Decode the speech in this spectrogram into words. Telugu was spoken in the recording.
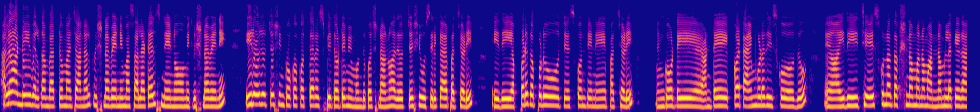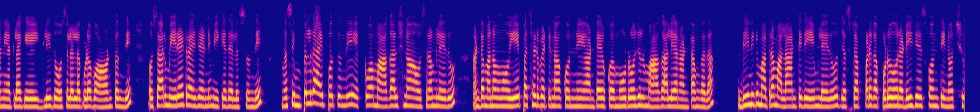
హలో అండి welcome back to my channel Krishnaveni masala tales. నేను మీ కృష్ణవేణి. ఈరోజు వచ్చేసి ఇంకొక కొత్త రెసిపీ తోటి మేము ముందుకు వచ్చినాను. అది వచ్చేసి ఉసిరికాయ పచ్చడి. ఇది ఎప్పటికప్పుడు చేసుకొని తినే పచ్చడి. ఇంకోటి అంటే ఎక్కువ టైం కూడా తీసుకోదు. ఇది చేసుకున్న తక్షణం మనం అన్నంలకే కానీ అట్లాగే ఇడ్లీ దోశలలో కూడా బాగుంటుంది. ఒకసారి మీరే ట్రై చేయండి మీకే తెలుస్తుంది. సింపుల్గా అయిపోతుంది. ఎక్కువ మాగాల్సిన అవసరం లేదు. అంటే మనము ఏ పచ్చడి పెట్టినా కొన్ని అంటే ఒక మూడు రోజులు మాగాలి అని అంటాం కదా. దీనికి మాత్రం అలాంటిది ఏం లేదు. జస్ట్ అప్పటికప్పుడు రెడీ చేసుకొని తినొచ్చు.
